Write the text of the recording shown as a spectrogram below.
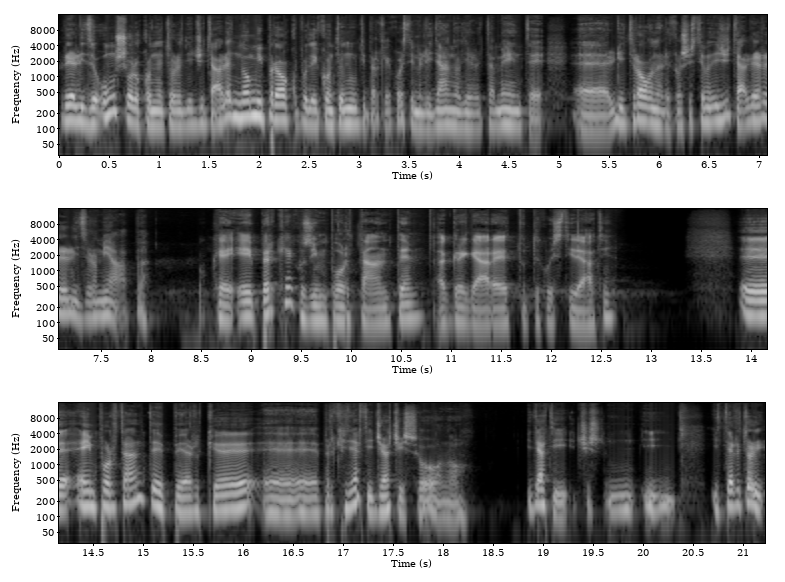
realizzo un solo connettore digitale, non mi preoccupo dei contenuti perché questi me li danno direttamente, eh, li trovo nell'ecosistema digitale e realizzo la mia app. Ok, e perché è così importante aggregare tutti questi dati? Eh, è importante perché, eh, perché, i dati già ci sono. I dati, ci, i, i, territori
